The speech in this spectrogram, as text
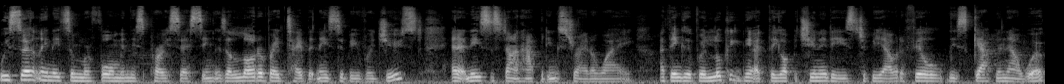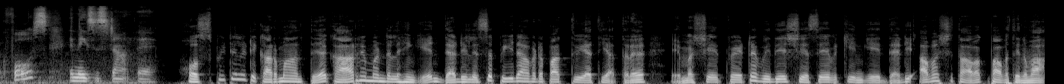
We certainly need some reform in this processing. There's a lot of red tape that needs to be reduced and it needs to start happening straight away. I think if we're looking at the opportunities to be able to fill this gap in our workforce, it needs to start there. හොස්පිටලිටි කර්මාන්තය කාර්යමණ්ඩලහිගෙන් දැඩි ලෙස පීඩාවට පත්වී ඇති අතර එම ශේත්‍රයට විදේශය සේවකින්ගේ දැඩි අවශ්‍යතාවක් පවතිනවා.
